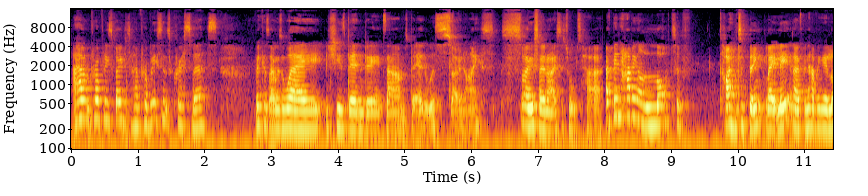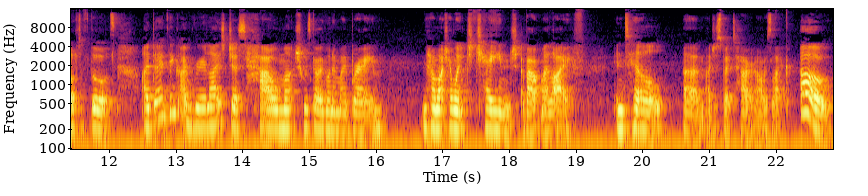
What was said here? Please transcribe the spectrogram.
I haven't properly spoken to her probably since Christmas because I was away. And she's been doing exams, but it was so nice, so so nice to talk to her. I've been having a lot of time to think lately, and I've been having a lot of thoughts. I don't think I realized just how much was going on in my brain and how much I wanted to change about my life until um, I just spoke to her and I was like, oh,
